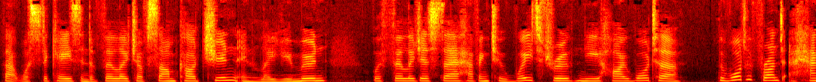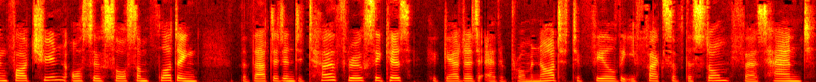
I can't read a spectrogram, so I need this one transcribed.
That was the case in the village of Sam Ka Tsuen in Yu Mun, with villagers there having to wade through knee-high water. The waterfront at Heng Fa Chuen also saw some flooding, but that didn't deter thrill seekers who gathered at the promenade to feel the effects of the storm firsthand.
